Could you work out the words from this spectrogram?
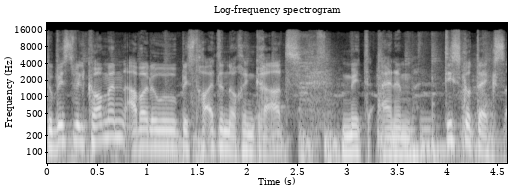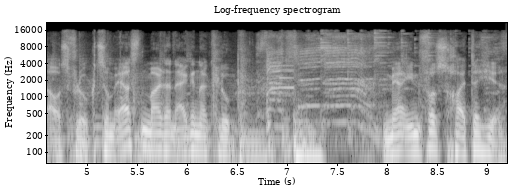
du bist willkommen, aber du bist heute noch in Graz mit einem Diskotheksausflug. Zum ersten Mal dein eigener Club. Mehr Infos heute hier.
